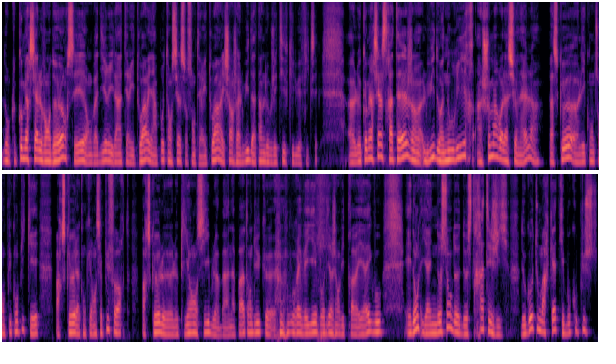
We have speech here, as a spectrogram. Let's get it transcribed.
Donc le commercial vendeur, c'est, on va dire, il a un territoire, il a un potentiel sur son territoire et charge à lui d'atteindre l'objectif qui lui est fixé. Euh, le commercial stratège, lui, doit nourrir un chemin relationnel parce que euh, les comptes sont plus compliqués, parce que la concurrence est plus forte, parce que le, client cible bah, n'a pas attendu que vous réveillez pour dire j'ai envie de travailler avec vous. Et donc, il y a une notion de, de stratégie, de go-to-market qui est beaucoup plus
